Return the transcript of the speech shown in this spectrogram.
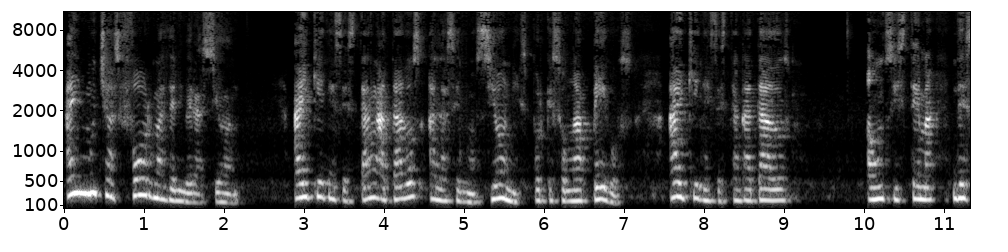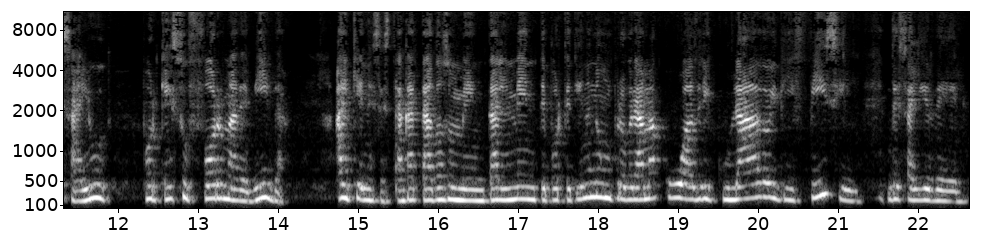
Hay muchas formas de liberación hay quienes están atados a las emociones porque son apegos. Hay quienes están atados a un sistema de salud porque es su forma de vida. Hay quienes están atados mentalmente porque tienen un programa cuadriculado y difícil de salir de él.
